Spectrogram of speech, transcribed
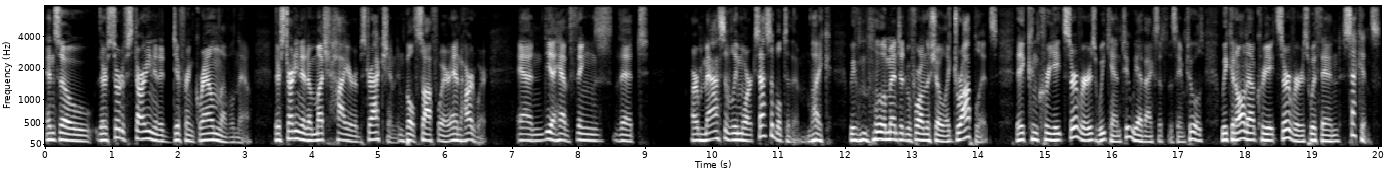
And so they're sort of starting at a different ground level now. They're starting at a much higher abstraction in both software and hardware. And they have things that are massively more accessible to them. Like we've lamented before on the show, like droplets. They can create servers. We can too. We have access to the same tools. We can all now create servers within seconds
